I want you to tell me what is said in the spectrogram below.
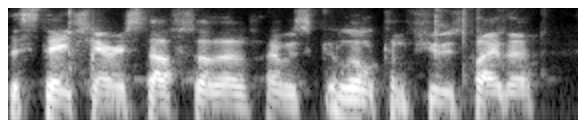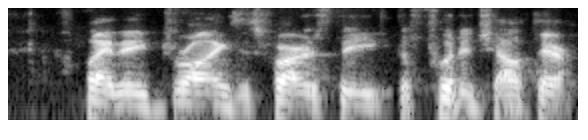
the stationary stuff, so that I was a little confused by the, by the drawings as far as the, the footage out there.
